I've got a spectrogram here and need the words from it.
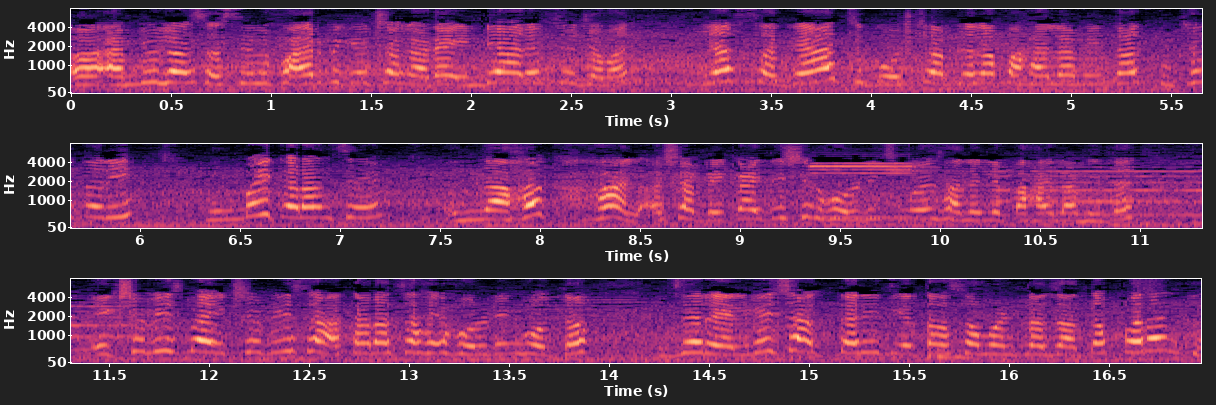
अँब्युलन्स असतील फायर ब्रिगेडच्या गाड्या एनडीआरएफचे जवान या सगळ्याच गोष्टी आपल्याला पाहायला मिळतात. कुठेतरी मुंबईकरांचे नाहक हाल अशा बेकायदेशीर होर्डिंग्समुळे झालेले पाहायला मिळतात. एकशे वीस बाय एकशे वीस या आकाराचं हे होर्डिंग होतं. जे रेल्वेच्या अखत्यारीत येतं असं म्हटलं जातं. परंतु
